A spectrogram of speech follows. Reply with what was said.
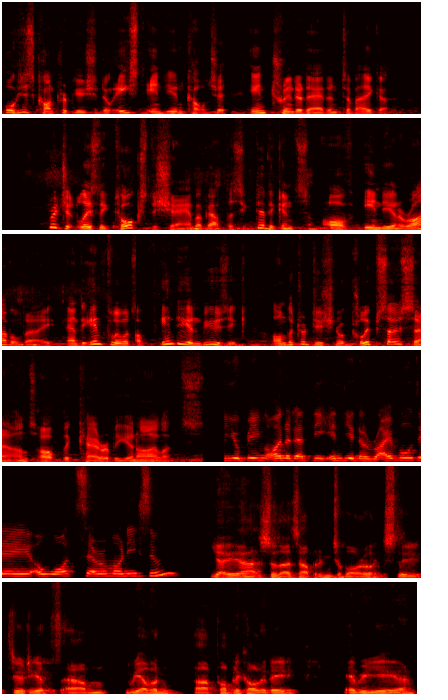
for his contribution to East Indian culture in Trinidad and Tobago. Bridgett Leslie talks to Sham about the significance of Indian Arrival Day and the influence of Indian music on the traditional calypso sounds of the Caribbean islands. You're being honored at the Indian Arrival Day award ceremony soon? Yeah, yeah. So that's happening tomorrow. It's the 30th. Um, we have a uh, public holiday every year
